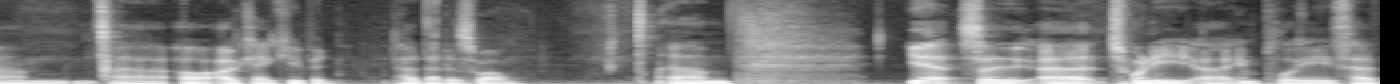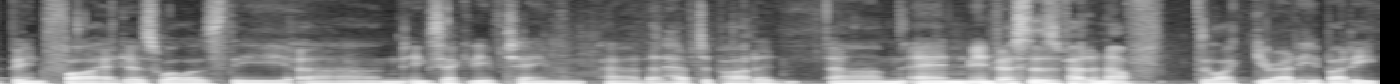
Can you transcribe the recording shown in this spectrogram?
um, uh, oh, OkCupid had that as well. Um, yeah, so uh, 20 uh, employees have been fired, as well as the executive team uh, that have departed. and investors have had enough. They're like, "You're out of here, buddy.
